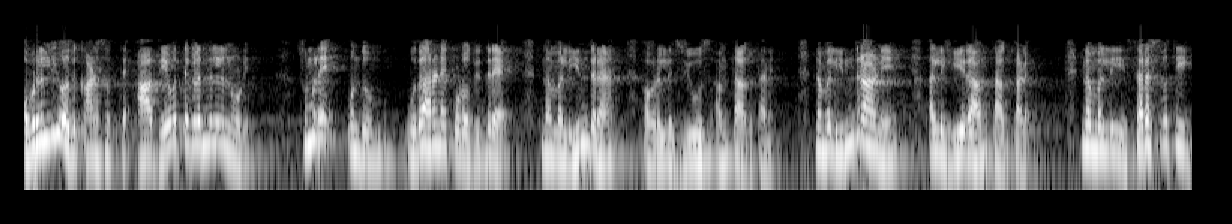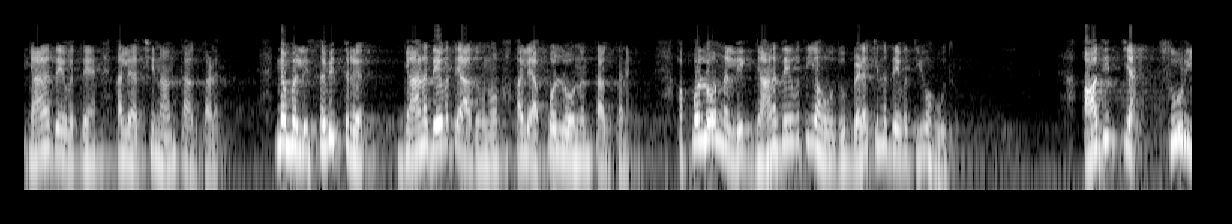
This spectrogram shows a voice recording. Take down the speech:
ಅವರಲ್ಲಿಯೂ ಅದು ಕಾಣಿಸುತ್ತೆ. ಆ ದೇವತೆಗಳನ್ನೆಲ್ಲ ನೋಡಿ. ಸುಮ್ಮನೆ ಒಂದು ಉದಾಹರಣೆ ಕೊಡೋದಿದ್ರೆ, ನಮ್ಮಲ್ಲಿ ಇಂದ್ರ, ಅವರಲ್ಲಿ ಜ್ಯೂಸ್ ಅಂತ ಆಗ್ತಾನೆ. ನಮ್ಮಲ್ಲಿ ಇಂದ್ರಾಣಿ, ಅಲ್ಲಿ ಹೀರಾ ಅಂತ ಆಗ್ತಾಳೆ. ನಮ್ಮಲ್ಲಿ ಸರಸ್ವತಿ ಜ್ಞಾನದೇವತೆ, ಅಲ್ಲಿ ಅಥೀನ ಅಂತ ಆಗ್ತಾಳೆ. ನಮ್ಮಲ್ಲಿ ಸವಿತ್ರ ಜ್ಞಾನದೇವತೆ ಆದವನು, ಅಲ್ಲಿ ಅಪೊಲ್ಲೋನ್ ಅಂತ ಆಗ್ತಾನೆ. ಅಪೊಲ್ಲೋನಲ್ಲಿ ಜ್ಞಾನದೇವತೆಯೂ ಹೌದು, ಬೆಳಕಿನ ದೇವತೆಯೂ ಹೌದು. ಆದಿತ್ಯ ಸೂರ್ಯ,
